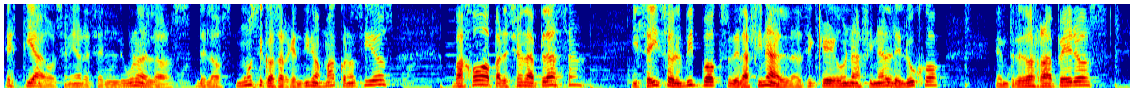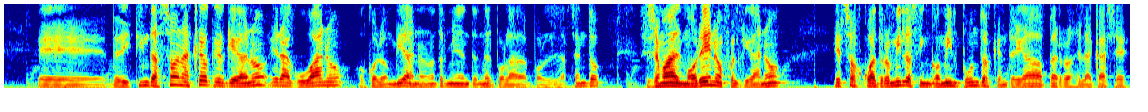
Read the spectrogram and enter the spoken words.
es Tiago, señores, uno de los, de los músicos argentinos más conocidos, bajó, apareció en la plaza y se hizo el beatbox de la final, así que una final de lujo entre dos raperos eh, de distintas zonas. Creo que el que ganó era cubano o colombiano, no termino de entender por, la, por el acento. Se llamaba El Moreno, fue el que ganó esos 4.000 o 5.000 puntos que entregaba Perros de la Calle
